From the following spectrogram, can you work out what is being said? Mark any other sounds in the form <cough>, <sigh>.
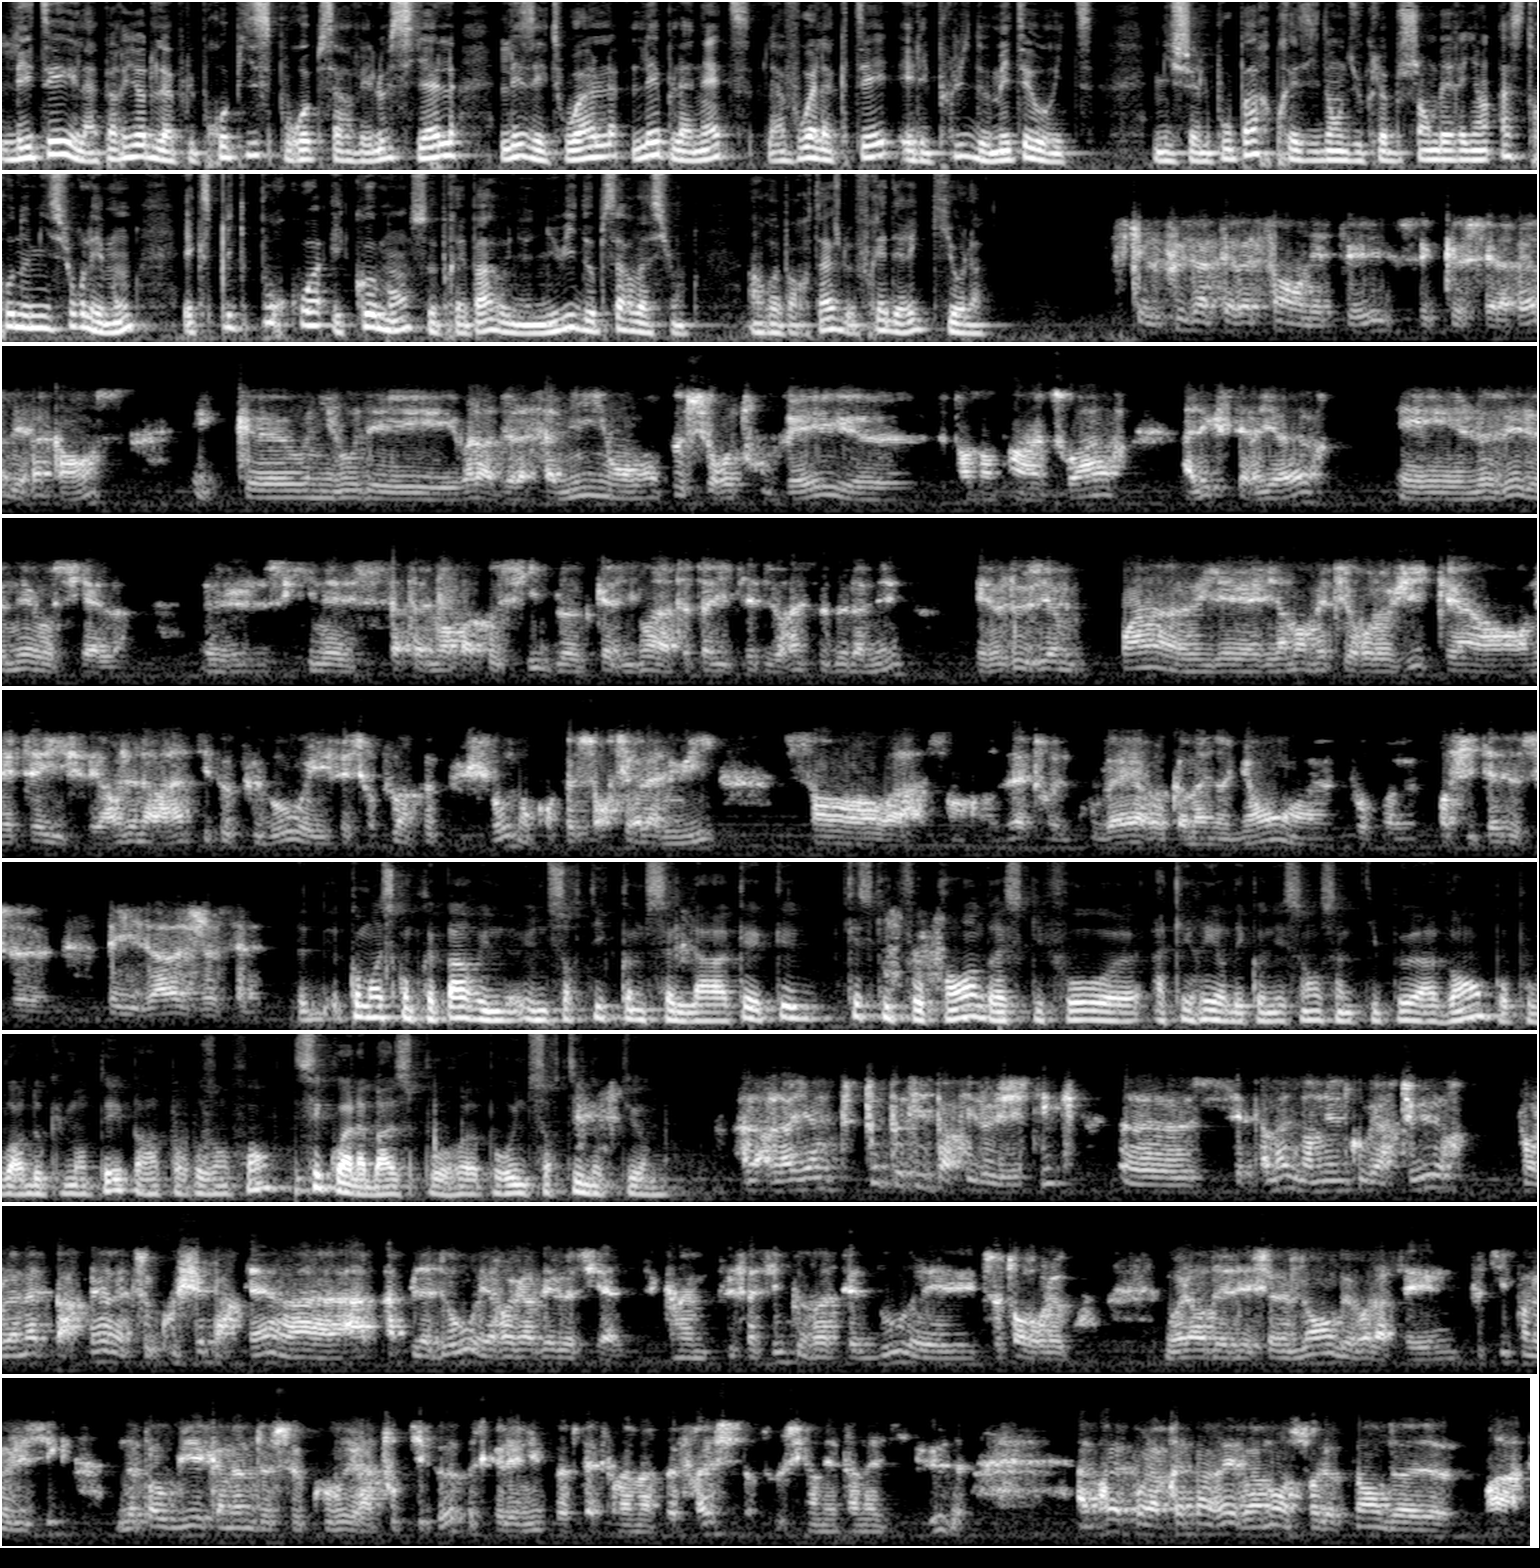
L'été est la période la plus propice pour observer le ciel, les étoiles, les planètes, la Voie lactée et les pluies de météorites. Michel Poupard, président du club chambérien Astronomie sur les monts, explique pourquoi et comment se prépare une nuit d'observation. Un reportage de Frédéric Kiola. Ce qui est le plus intéressant en été, c'est que c'est la période des vacances et qu'au niveau des, voilà, de la famille, on, peut se retrouver euh, de temps en temps un soir à l'extérieur et lever le nez au ciel. Euh, ce qui n'est certainement pas possible quasiment la totalité du reste de l'année. Et le deuxième point, euh, il est évidemment météorologique. Hein. En été, il fait en général un petit peu plus beau et il fait surtout un peu plus chaud, donc on peut sortir la nuit sans, voilà, sans être couvert comme un oignon euh, pour profiter de ce Comment est-ce qu'on prépare une, une, sortie comme celle-là Qu'est-ce qu'il faut prendre? Est-ce qu'il faut euh, acquérir des connaissances un petit peu avant pour pouvoir documenter par rapport aux enfants? C'est quoi la base pour, euh, pour une sortie nocturne? Alors là, il y a une toute petite partie logistique. Euh, c'est pas mal d'emmener une couverture pour le mettre par terre et de se coucher par terre à, à, plat d'eau et regarder le ciel. C'est quand même plus facile que de rester debout et de se tordre le cou. Ou alors des, des chaises longues, voilà, c'est une petite point logistique. Ne pas oublier quand même de se couvrir un tout petit peu parce que les nuits peuvent être quand même un peu fraîches, surtout si on est en altitude. Après, pour la préparer vraiment sur le plan de, voilà,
